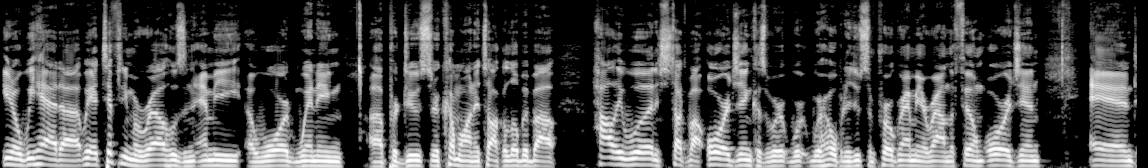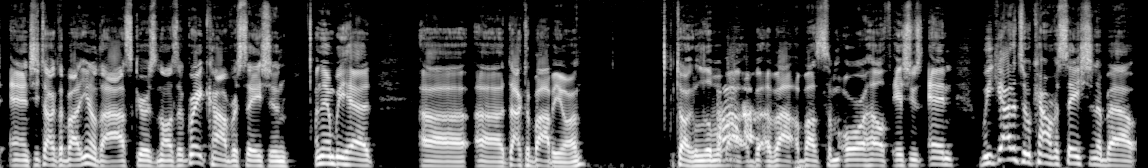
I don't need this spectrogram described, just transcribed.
You know, we had uh, we had Tiffany Morel, who's an Emmy award winning uh, producer, come on and talk a little bit about Hollywood, and she talked about Origin because we're, we're, we're hoping to do some programming around the film Origin, and and she talked about you know the Oscars and all. So great conversation, and then we had uh, uh, Dr. Bobby on talking a little bit about, ah. about, about about some oral health issues, and we got into a conversation about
